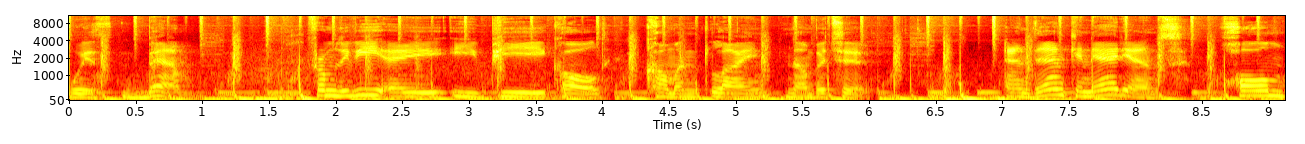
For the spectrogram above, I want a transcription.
With BAM from the VA EP called Command Line Number 2. And then Canadians Holm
